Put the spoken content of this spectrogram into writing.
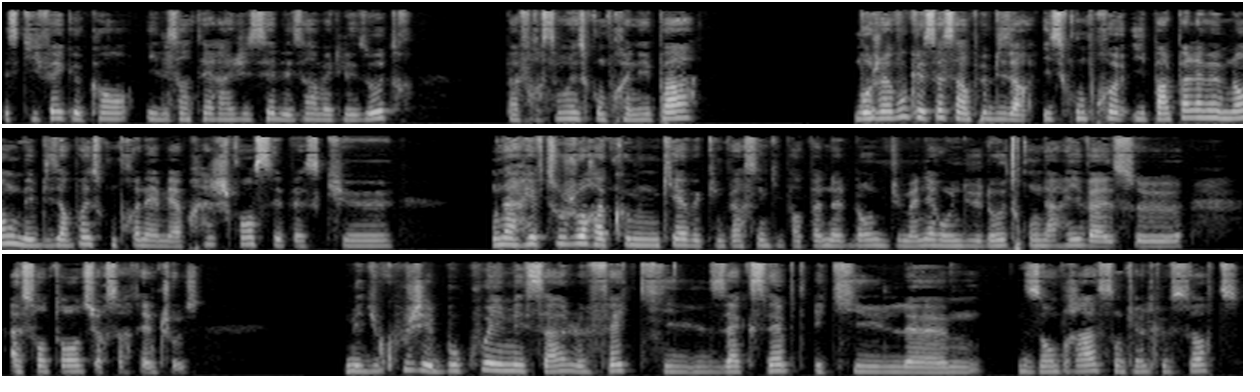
Et ce qui fait que quand ils interagissaient les uns avec les autres, pas bah forcément ils se comprenaient pas. Bon, j'avoue que ça c'est un peu bizarre. Ils se compre... ils parlent pas la même langue, mais bizarrement ils se comprenaient. Mais après, je pense c'est parce que on arrive toujours à communiquer avec une personne qui parle pas notre langue d'une manière ou d'une autre. On arrive à se à s'entendre sur certaines choses. Mais du coup, j'ai beaucoup aimé ça, le fait qu'ils acceptent et qu'ils euh, embrassent en quelque sorte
